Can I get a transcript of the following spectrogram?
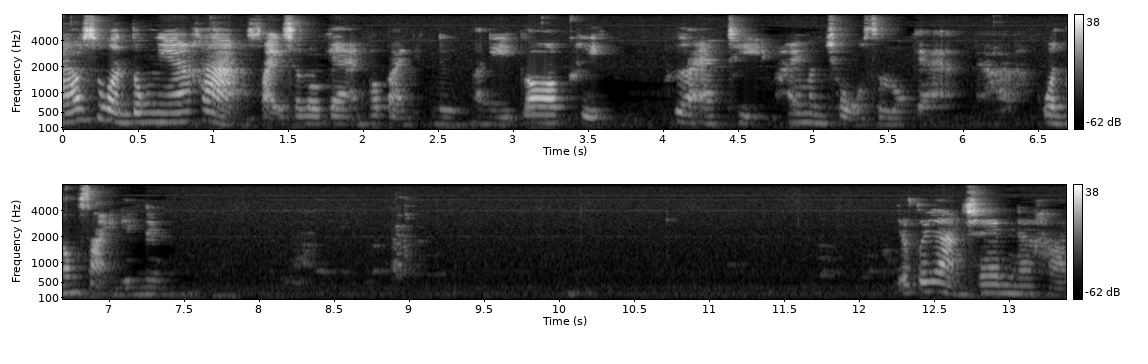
แล้วส่วนตรงนี้ค่ะ ใส่สโลแกนเข้าไปนิดนึง อันนี้ก็คลิกเพื่อ Active ให้มันโชว์สโลแกนนะคะ ควรต้องใส่นิดนึง ยกตัวอย่างเช่นนะคะ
